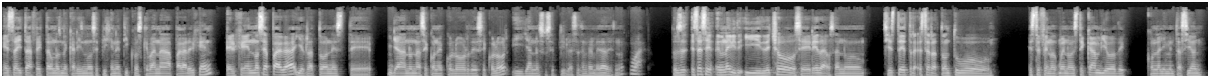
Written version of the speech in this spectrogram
esta dieta afecta a unos mecanismos epigenéticos que van a apagar el gen, el gen no se apaga y el ratón, este, ya no nace con el color de ese color y ya no es susceptible a esas enfermedades, ¿no? Wow. Entonces, esa es una, y de hecho se hereda, o sea, no, si este, este ratón tuvo este fenómeno, bueno, este cambio de con la alimentación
